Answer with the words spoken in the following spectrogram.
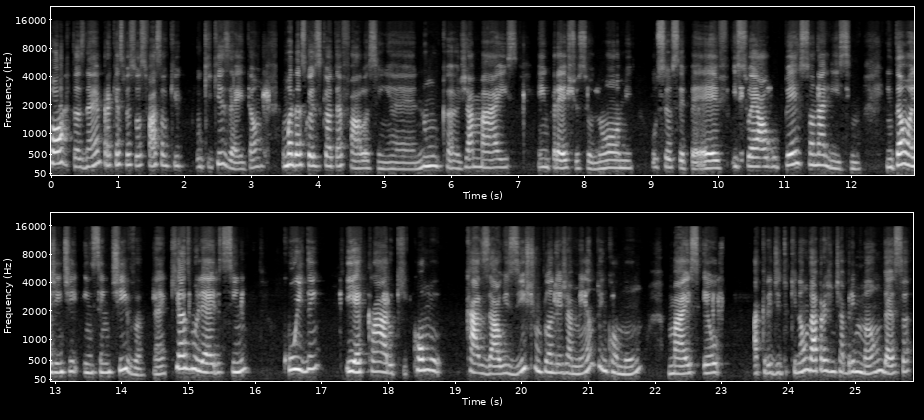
portas, né, para que as pessoas façam o que, o que quiser. Então, uma das coisas que eu até falo assim é nunca, jamais empreste o seu nome, o seu CPF, isso é algo personalíssimo. Então, a gente incentiva né, que as mulheres, sim, cuidem, e é claro que, como casal, existe um planejamento em comum, mas eu acredito que não dá para a gente abrir mão dessa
